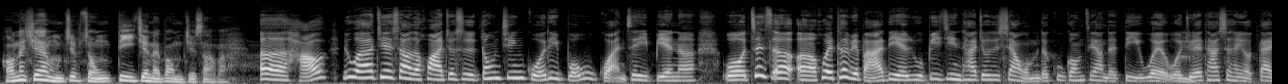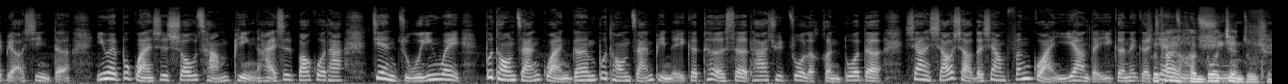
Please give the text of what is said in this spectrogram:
好，那现在我们就从第一间来帮我们介绍吧。呃，好，如果要介绍的话，就是东京国立博物馆这一边呢，我这次呃会特别把它列入，毕竟它就是像我们的故宫这样的地位，我觉得它是很有代表性的。因为不管是收藏品，还是包括它建筑，因为不同展馆跟不同展品的一个特色，它去做了很多的像小小的像分馆一样的一个那个建筑群，很多建筑群，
